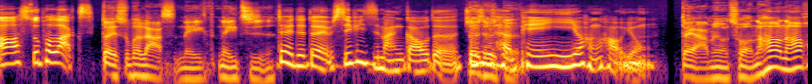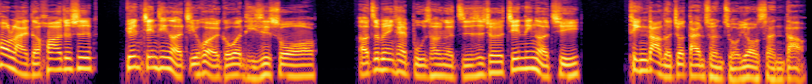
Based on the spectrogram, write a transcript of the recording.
哦，Super Lux，对 Super Last 那一那一只，对对对，CP 值蛮高的，就是很便宜又很好用。对啊，没有错。然后然后后来的话，就是因为监听耳机会有一个问题是说，呃这边可以补充一个知识，就是监听耳机听到的就单纯左右声道。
